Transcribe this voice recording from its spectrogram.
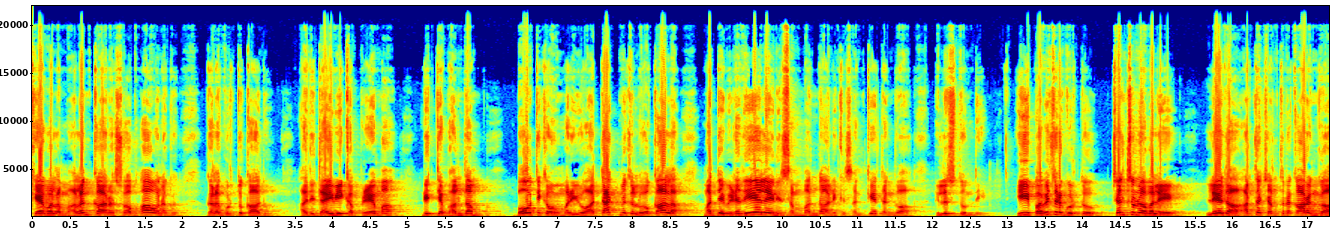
కేవలం అలంకార శోభావన గల గుర్తు కాదు. అది దైవిక ప్రేమ నిత్య బంధం భౌతిక మరియు ఆధ్యాత్మిక లోకాల మధ్య విడదీయలేని సంబంధానికి సంకేతంగా నిలుస్తుంది. ఈ పవిత్ర గుర్తు చెంచునవలే లేదా అర్థచంత్రకారంగా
